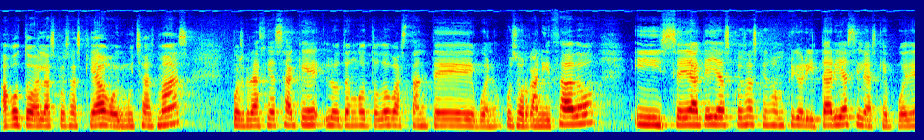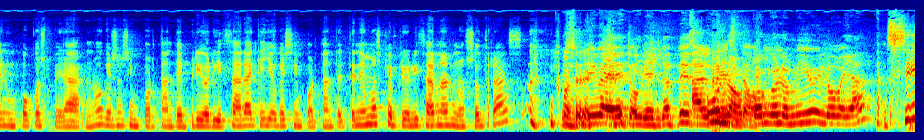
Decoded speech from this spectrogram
hago todas las cosas que hago y muchas más, pues gracias a que lo tengo todo bastante bueno, pues organizado y sé aquellas cosas que son prioritarias y las que pueden un poco esperar, ¿no? que eso es importante, priorizar aquello que es importante. Tenemos que priorizarnos nosotras. Con eso te iba a decir, entonces uno, pongo lo mío y luego ya. Sí,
